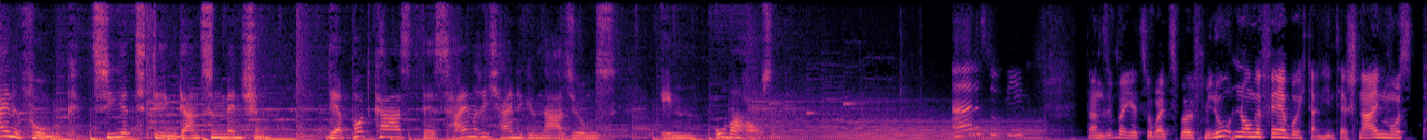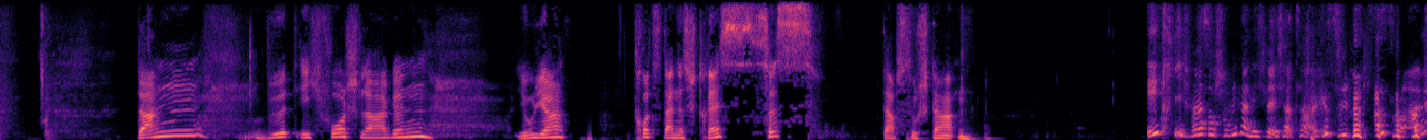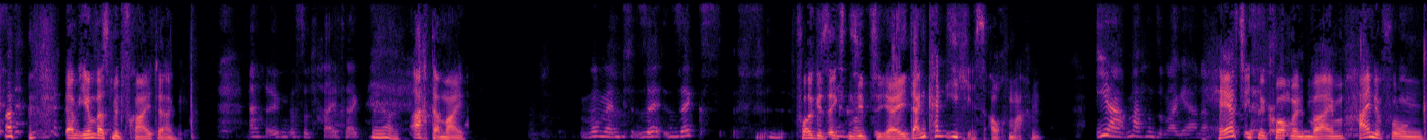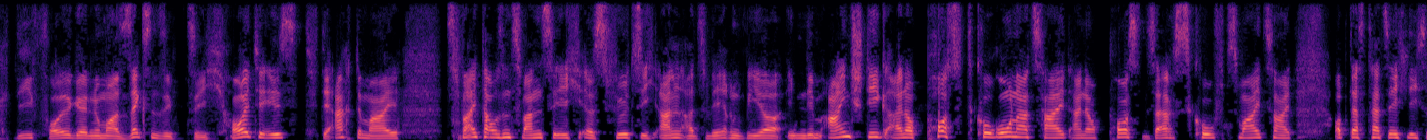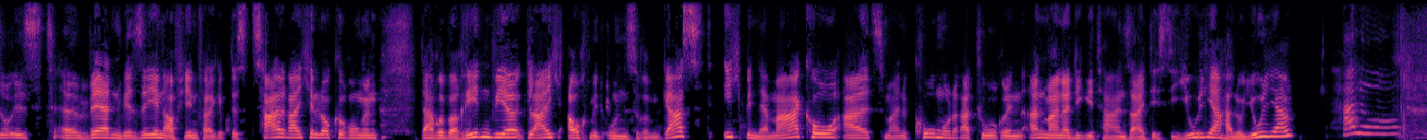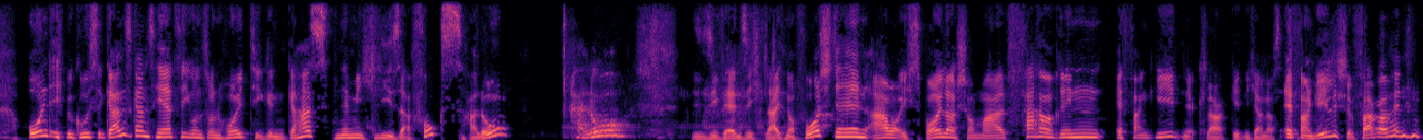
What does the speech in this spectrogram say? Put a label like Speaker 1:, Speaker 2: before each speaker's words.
Speaker 1: Heinefunk ziert den ganzen Menschen. Der Podcast des Heinrich-Heine-Gymnasiums in Oberhausen.
Speaker 2: Alles supi.
Speaker 3: Dann sind wir jetzt so bei zwölf Minuten ungefähr, wo ich dann hinterher schneiden muss. Dann würde ich vorschlagen, Julia, trotz deines Stresses darfst du starten.
Speaker 2: Ich? Ich weiß auch schon wieder nicht, welcher Tag ist wie letztes Mal.
Speaker 3: Wir haben irgendwas mit Freitag.
Speaker 2: Ach, irgendwas mit Freitag.
Speaker 3: Ja. 8. Mai.
Speaker 2: Moment, se sechs.
Speaker 3: Folge 76. Ja, dann kann ich es auch machen.
Speaker 2: Ja, machen Sie mal gerne.
Speaker 3: Herzlich willkommen beim Heinefunk, die Folge Nummer 76. Heute ist der 8. Mai 2020. Es fühlt sich an, als wären wir in dem Einstieg einer Post-Corona-Zeit, einer Post-SARS-CoV-2-Zeit. Ob das tatsächlich so ist, äh, werden wir sehen. Auf jeden Fall gibt es zahlreiche Lockerungen. Darüber reden wir gleich auch mit unserem Gast. Ich bin der Marco als meine Co-Moderatorin. An meiner digitalen Seite ist die Julia. Hallo Julia.
Speaker 2: Hallo.
Speaker 3: Und ich begrüße ganz, ganz herzlich unseren heutigen Gast, nämlich Lisa Fuchs. Hallo.
Speaker 4: Hallo.
Speaker 3: Sie werden sich gleich noch vorstellen, aber ich spoiler schon mal. Pfarrerin, Evangel, ne, klar, geht nicht anders. Evangelische Pfarrerin.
